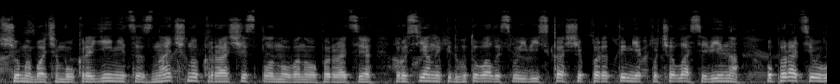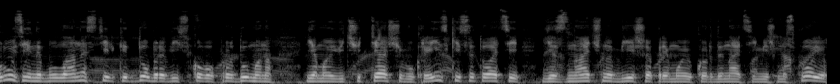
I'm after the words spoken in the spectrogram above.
Що ми бачимо в Україні, це значно краще спланована операція. Росіяни підготували свої війська ще перед тим, як почалася війна. Операція у Грузії не була настільки добре військово продумана. Я маю відчуття, що в українській ситуації є значно більше прямої координації між Москвою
